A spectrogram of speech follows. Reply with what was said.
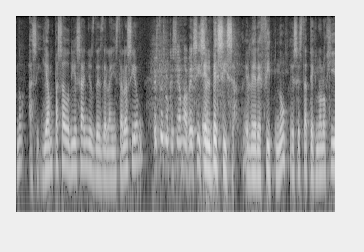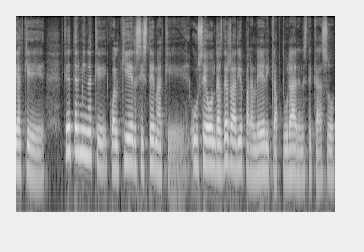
¿No? Así, ya han pasado 10 años desde la instalación. Esto es lo que se llama BESISA. El BESISA, el EREFIT, ¿no? Es esta tecnología que, que, determina que cualquier sistema que use ondas de radio para leer y capturar, en este caso,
